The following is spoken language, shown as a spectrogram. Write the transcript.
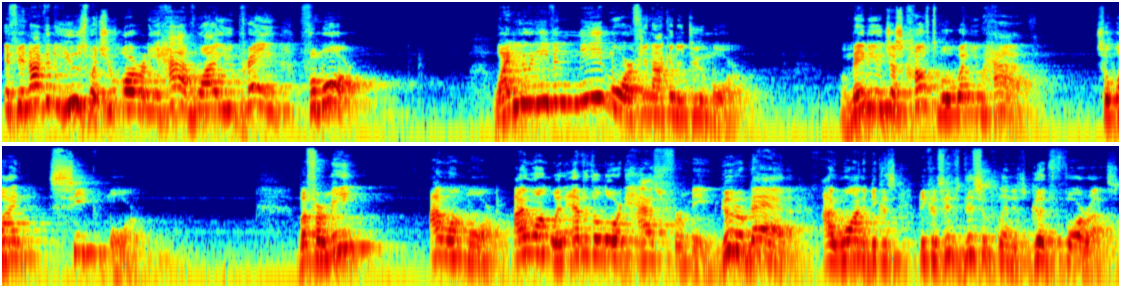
if you're not going to use what you already have, why are you praying for more? Why do you even need more if you're not going to do more? Well, maybe you're just comfortable with what you have. So why seek more? But for me, I want more. I want whatever the Lord has for me, good or bad. I want it because, because His discipline is good for us.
